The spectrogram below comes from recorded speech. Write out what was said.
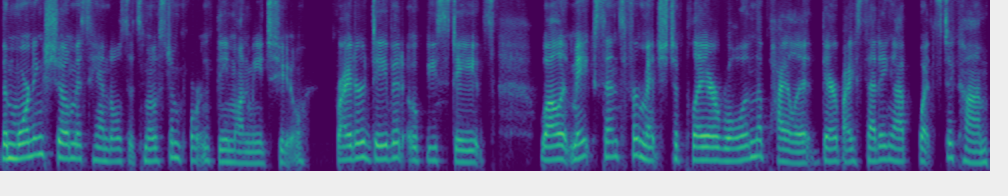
The Morning Show Mishandles Its Most Important Theme on Me Too, writer David Opie states, while it makes sense for Mitch to play a role in the pilot, thereby setting up what's to come,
